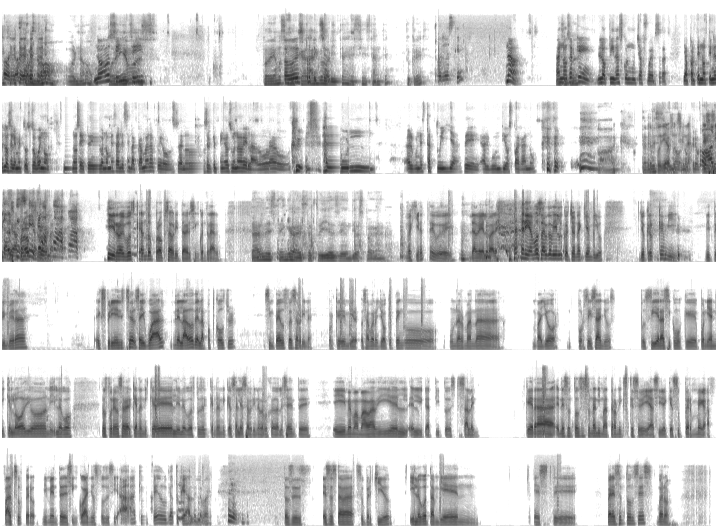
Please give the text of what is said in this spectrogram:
Oh, no. o no, o no. No, sí, sí. Podríamos- ¿Podríamos Todo es invocar algo protección. ahorita en este instante? ¿Tú crees? ¿Podrías qué? No, A ¿No no se ser puede? que lo pidas con mucha fuerza. Y aparte no tienes los elementos. O bueno, no sé, te digo, no me sales en la cámara, pero o sea, no ser que tengas una veladora o algún, alguna estatuilla de algún dios pagano. Fuck. Tal No vez pudiera no funcionar. creo que Oh, sí. Y Roy buscando props ahorita a ver si encuentra algo. Tal vez tenga estatuillas de un dios pagano. Imagínate, güey. Dale. Haríamos algo bien locochón aquí en vivo. Yo creo que mi, mi primera experiencia, o sea, igual del lado de la pop culture, sin pedos fue Sabrina. Porque, mi o sea, bueno, yo que tengo una hermana mayor por seis años, pues sí era así como que ponía Nickelodeon y luego nos poníamos a ver Kenan Nickel y luego después de Kenan Nickel salía Sabrina la bruja adolescente y me mamaba a mí el, el gatito, este Salem, que era en ese entonces un animatronics que se veía así de que súper mega falso, pero mi mente de cinco años pues decía, ah, qué pedo, un gato que habla la madre. Entonces, eso estaba súper chido. Y luego también, este, para eso entonces, bueno,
